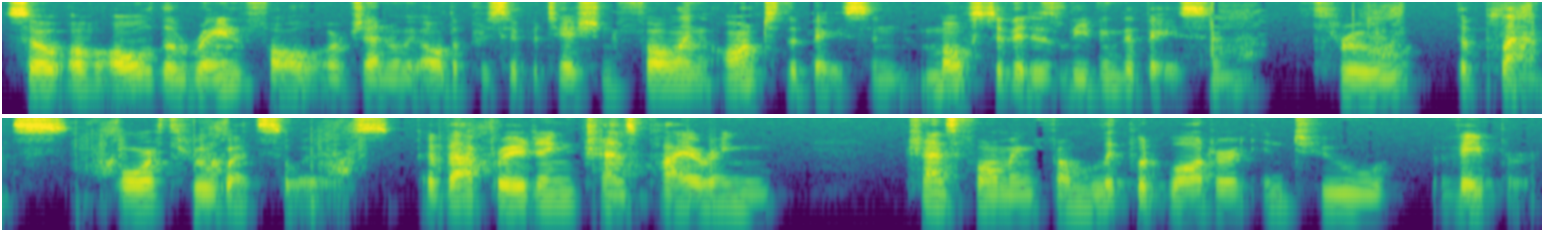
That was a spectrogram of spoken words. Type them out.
So of all the rainfall, or generally all the precipitation falling onto the basin, most of it is leaving the basin through the plants or through wet soils, evaporating, transpiring, transforming from liquid water into vapor.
